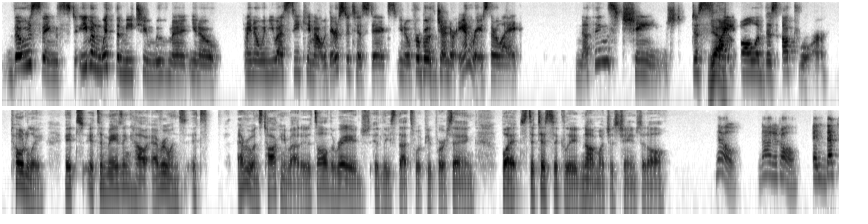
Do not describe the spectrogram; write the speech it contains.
those things, even with the Me Too movement, you know, I know when USC came out with their statistics, you know, for both gender and race, they're like, nothing's changed despite all of this uproar. Totally. It's it's amazing how everyone's it's everyone's talking about it. It's all the rage, at least that's what people are saying. But statistically, not much has changed at all. No, not at all. And that's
